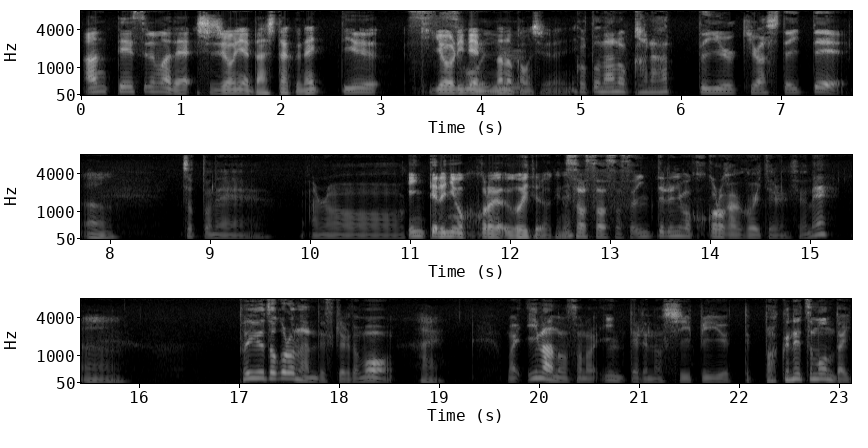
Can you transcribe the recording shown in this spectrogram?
安定するまで市場には出したくないっていう企業理念なのかもしれないね。そういうことなのかなっていう気はしていてうん。ちょっとねあのインテルにも心が動いてるわけーね。そうそうそうそうインテルにも心が動いてるんですよね。うん。というところなんですけれども、はい。まあ、今のそのインテルの CPU って爆熱問題っ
